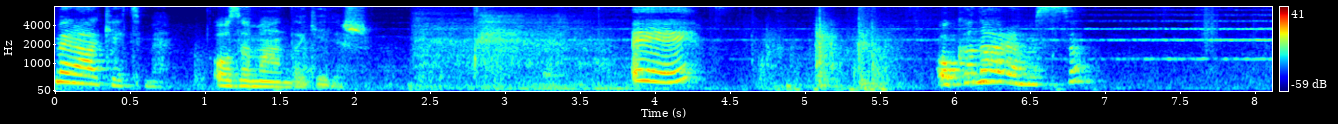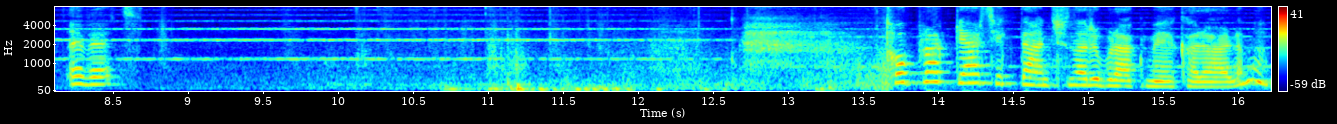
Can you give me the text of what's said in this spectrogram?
Merak etme. O zaman da gelir. Ee? Okan'ı aramışsın. Evet. Toprak gerçekten Çınar'ı bırakmaya kararlı mı?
